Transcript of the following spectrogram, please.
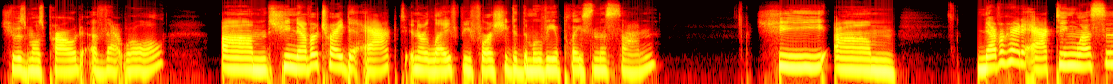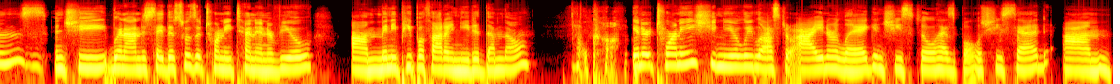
she was most proud of that role. Um, she never tried to act in her life before she did the movie A Place in the Sun. She um, never had acting lessons, and she went on to say this was a 2010 interview. Um, many people thought I needed them though. Oh, God. In her 20s, she nearly lost her eye and her leg, and she still has both, she said. Um,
